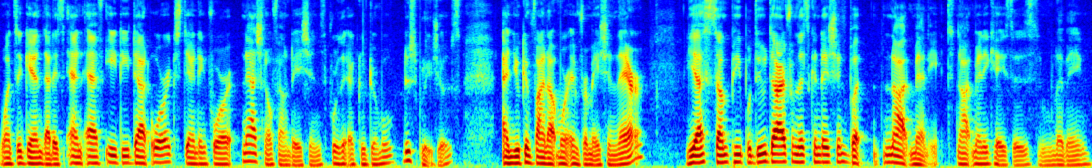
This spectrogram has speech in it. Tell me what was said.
Once again, that is nfed.org, standing for National Foundations for the Ectodermal Dysplasias. And you can find out more information there. Yes, some people do die from this condition, but not many. It's not many cases living.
